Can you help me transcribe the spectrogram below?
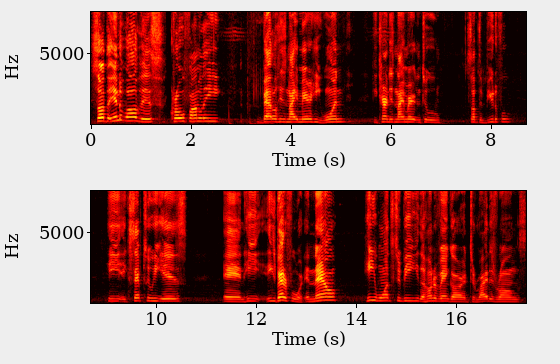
So at the end of all this, Crow finally battled his nightmare. He won. He turned his nightmare into something beautiful. He accepts who he is, and he he's better for it. And now he wants to be the Hunter Vanguard to right his wrongs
